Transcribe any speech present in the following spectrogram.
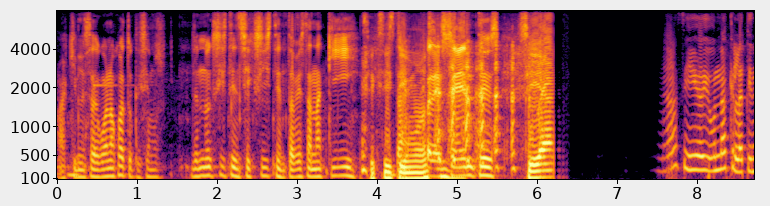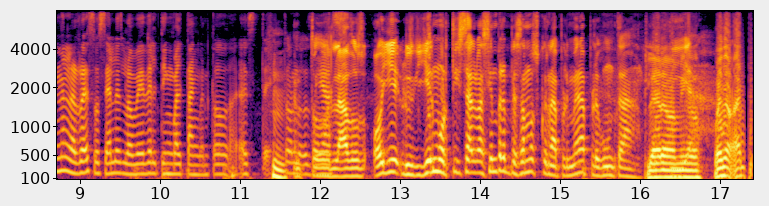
aquí en el Estado de Guanajuato, que decíamos, no existen, sí existen, todavía están aquí. Sí existimos. Están presentes. Sí, hay. ¿No? Sí, uno que lo tiene en las redes sociales lo ve del tingo al tango en todo, este, Hmm. todos en los todos días. lados. Oye, Luis Guillermo Ortiz Alba, siempre empezamos con la primera pregunta. Claro, amigo. Bueno, antes.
